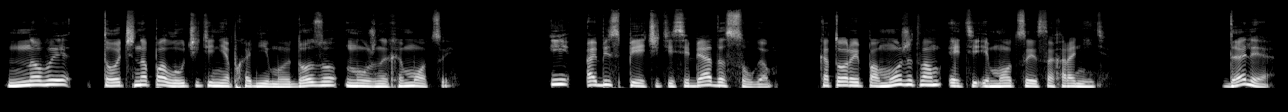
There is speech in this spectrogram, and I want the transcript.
Но вы точно получите необходимую дозу нужных эмоций и обеспечите себя досугом, который поможет вам эти эмоции сохранить. Далее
